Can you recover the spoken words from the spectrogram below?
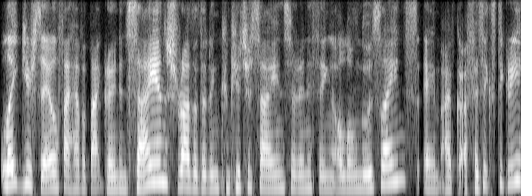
Like yourself, I have a background in science rather than in computer science or anything along those lines. Um, I've got a physics degree.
